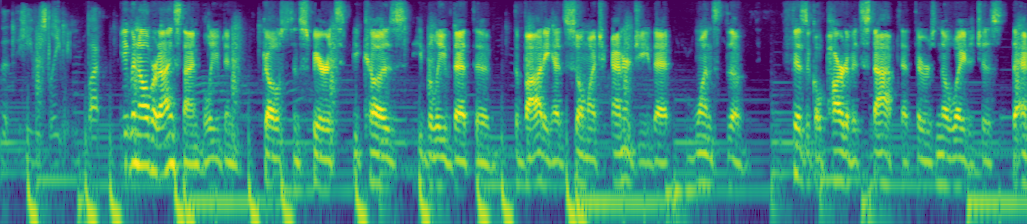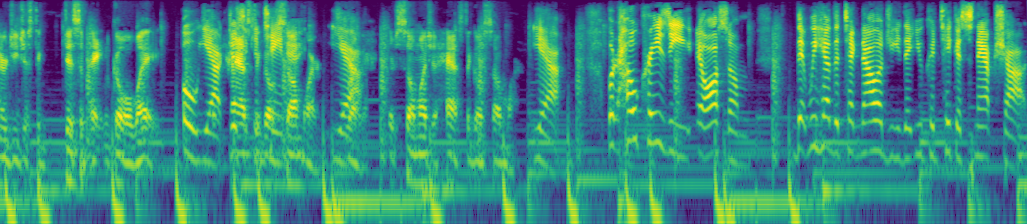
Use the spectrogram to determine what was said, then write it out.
that he was leaving? But Even Albert Einstein believed in ghosts and spirits because he believed that the the body had so much energy that once the physical part of it stopped, that there was no way to just the energy just to dissipate and go away. oh yeah, It has to to go contain it. somewhere. Yeah. Right. There's so much it has to go somewhere. Yeah. But how crazy awesome that we had the technology that you could take a snapshot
